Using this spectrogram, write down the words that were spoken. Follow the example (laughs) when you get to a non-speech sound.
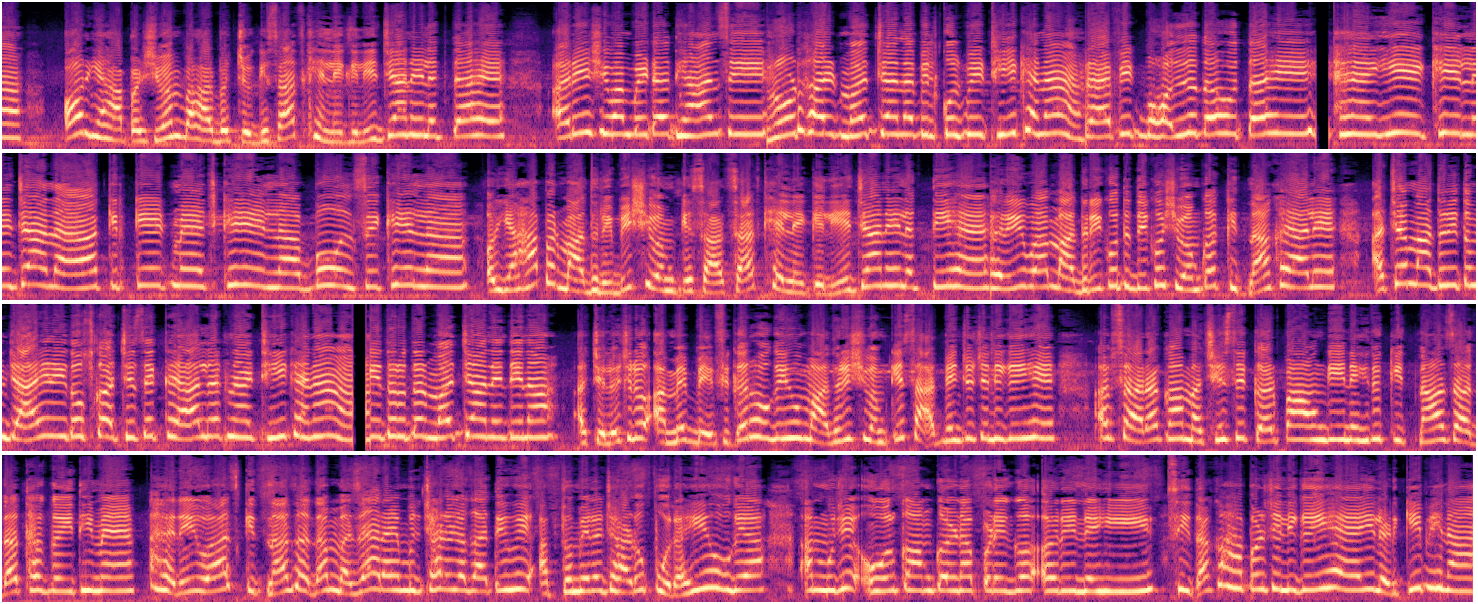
और यहाँ पर शिवम बाहर बच्चों के साथ खेलने के लिए जाने लगता है। अरे शिवम बेटा ध्यान से। रोड साइड मत जाना बिल्कुल भी ठीक है ना? ट्रैफ़िक बहुत ज़्यादा होता है, है ये खेलने जाना क्रिकेट मैच खेलना बॉल से खेलना। और यहाँ पर माधुरी भी शिवम के साथ साथ खेलने के लिए जाने लगती है। अरे वाह माधुरी को तो देखो शिवम का कितना ख्याल है। अच्छा माधुरी तुम जा ही रही तो उसका अच्छे से ख्याल रखना ठीक है ना? इधर उधर मत जाने देना। चलो चलो, अब मैं बेफिक्र हो गई हूँ। माधुरी शिवम के साथ में जो चली गई है। अब सारा काम अच्छे से कर पाऊँगी, नहीं तो कितना ज़्यादा थक गई थी मैं। अरे वास कितना ज़्यादा मज़ा आ रहा है मुझे झाड़ू लगाते हुए। अब तो मेरा झाड़ू पूरा ही हो गया। अब मुझे और काम करना पड़ेगा। अरे नहीं, सीता कहाँ पर चली गई है? ये लड़की भी ना।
